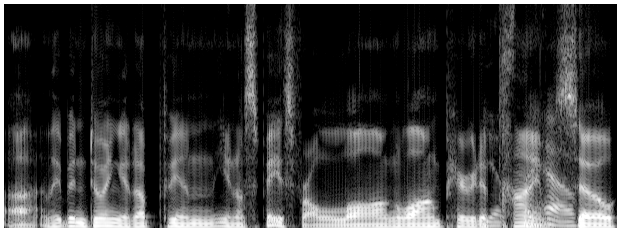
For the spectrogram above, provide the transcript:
Uh, they've been doing it up in you know space for a long, long period of yes, time. So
